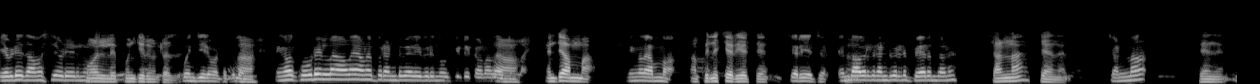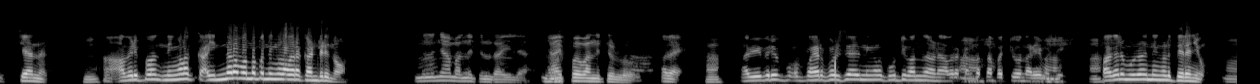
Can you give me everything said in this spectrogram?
എവിടെ? താമസിച്ചത് എവിടെയായിരുന്നു? മുകളിൽ പുഞ്ചിരിമിട്ടത് പുഞ്ചേരി മട്ടത്തിൽ ആ. നിങ്ങളെ കൂടെയുള്ള ആളെയാണ് ഇപ്പൊ രണ്ടുപേരെ ഇവർ നോക്കിയിട്ട് കാണാൻ എന്റെ അമ്മ. നിങ്ങളെ അമ്മ. ആ, പിന്നെ ചെറിയ ചെറിയ എന്താ ആ. അവരുടെ രണ്ടുപേരുടെ പേരെന്താണ്? ചണ്ണ ചേന്നൻ ചണ്ണ ചേന്നൻ ചേന്നൻ ഉം. ആ, അവരിപ്പോ നിങ്ങളെ ക- ഇന്നലെ വന്നപ്പോ നിങ്ങൾ അവരെ കണ്ടിരുന്നോ? ഇന്നലെ ഞാൻ വന്നിട്ടുണ്ടായില്ല. ഞാൻ ഇപ്പൊ വന്നിട്ടുള്ളൂ. അതെ. ഇവർ ഫയർഫോഴ്സ് നിങ്ങൾ കൂട്ടി വന്നതാണ് അവരെ ആ. കണ്ടെത്താൻ പറ്റുമോ എന്ന് അറിയാൻ ആ, വേണ്ടി. ആ. പകൽ മുഴുവൻ നിങ്ങൾ തിരഞ്ഞു. ആ.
